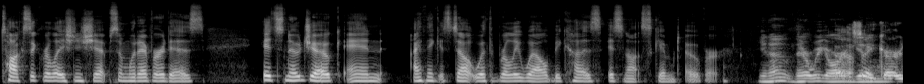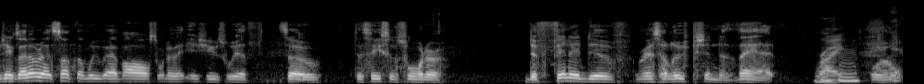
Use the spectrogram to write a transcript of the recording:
toxic relationships and whatever it is. It's no joke, and I think it's dealt with really well because it's not skimmed over. you know there we are That's getting encouraging. 'cause I know that's something we have all sort of had issues with. So to see some sort of definitive resolution to that right mm-hmm. will, I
